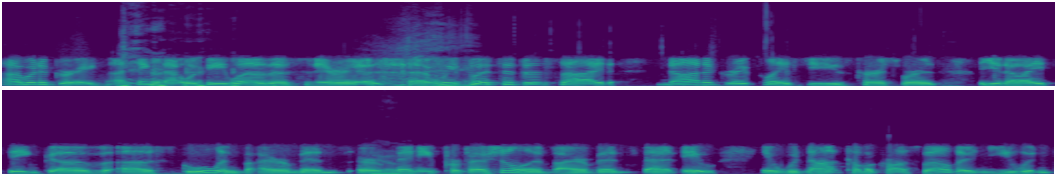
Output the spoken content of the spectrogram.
I would agree. I think that would be one of those scenarios that we put to the side not a great place to use curse words. You know, I think of uh, school environments or Yeah. many professional environments that it it would not come across well, and you wouldn't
